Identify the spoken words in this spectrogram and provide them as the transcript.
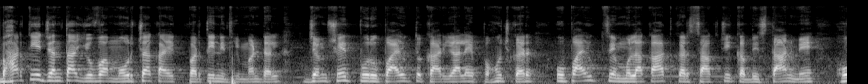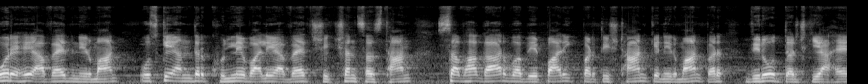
भारतीय जनता युवा मोर्चा का एक प्रतिनिधि मंडल जमशेदपुर उपायुक्त कार्यालय पहुंचकर उपायुक्त से मुलाकात कर साक्षी कब्रिस्तान में हो रहे अवैध निर्माण, उसके अंदर खुलने वाले अवैध शिक्षण संस्थान, सभागार व व्यापारिक प्रतिष्ठान के निर्माण पर विरोध दर्ज किया है।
